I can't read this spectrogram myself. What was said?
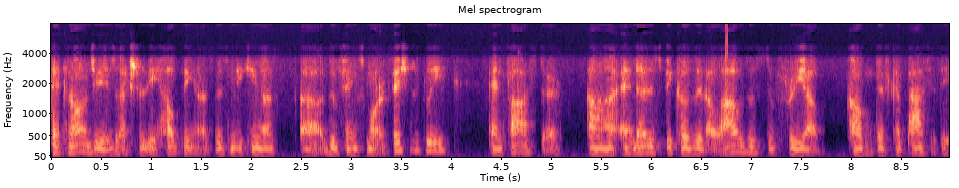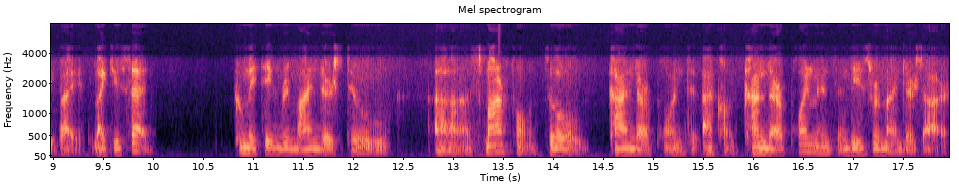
technology is actually helping us, is making us uh, do things more efficiently and faster. Uh, and that is because it allows us to free up cognitive capacity by, like you said, committing reminders to uh, smartphones. So calendar, appoint, uh, appointments, and these reminders are,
